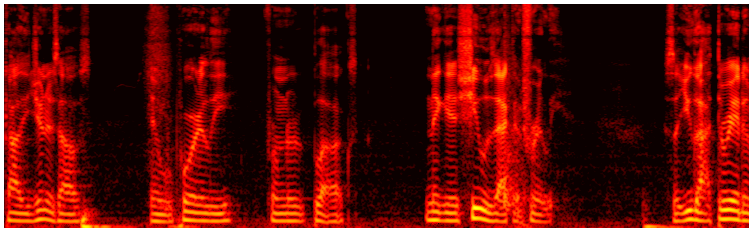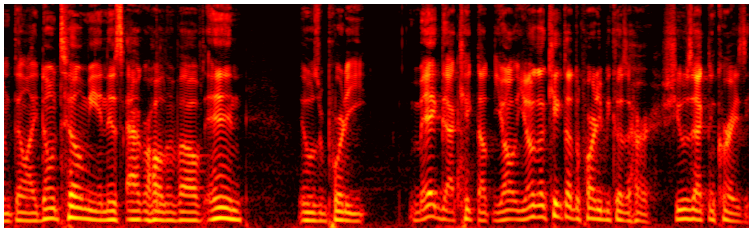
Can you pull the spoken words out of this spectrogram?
Kylie Jenner's house and reportedly from the blogs, nigga, she was acting friendly. So you got three of them. Then like, don't tell me in this alcohol involved. And it was reported Meg got kicked out. Y'all, y'all got kicked out the party because of her. She was acting crazy.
